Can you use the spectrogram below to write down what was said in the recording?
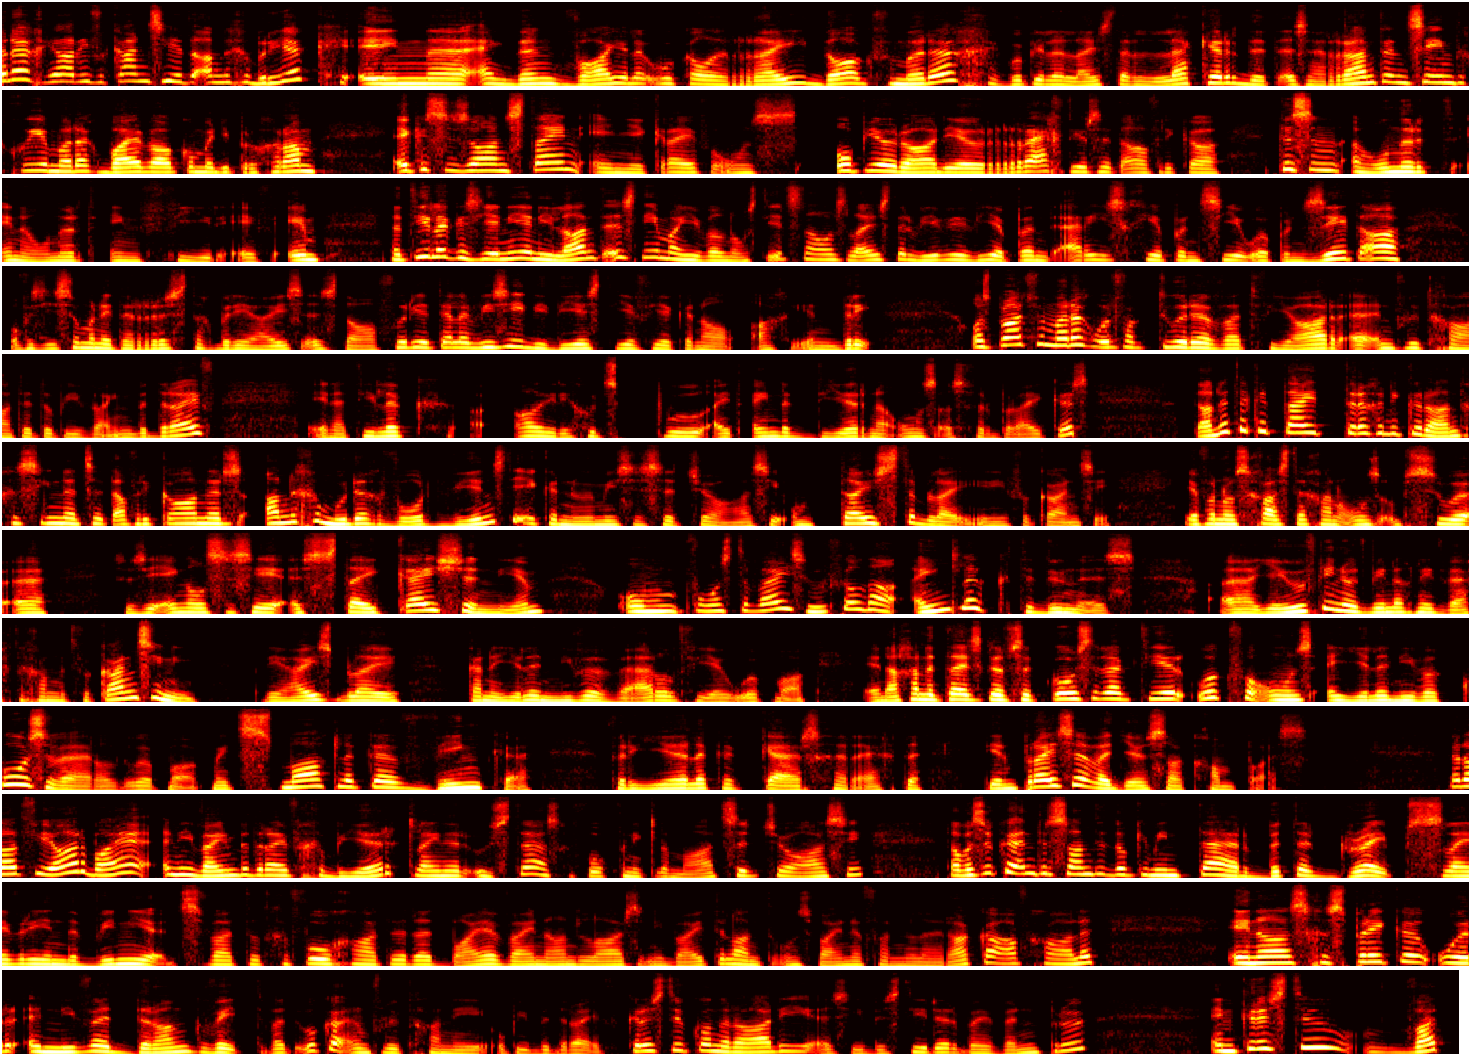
Goeiemiddag. Ja, die vakansie het aangebreek en uh, ek dink waar julle ook al ry dalk vanmiddag. Ek hoop julle luister lekker. Dit is Rand en Sent. Goeiemiddag. Baie welkom by die program. Ek is Susan Stein en jy kry vir ons op jou radio reg deur Suid-Afrika tussen 100 en 104 FM. Natuurlik as jy nie in die land is nie, maar jy wil nog steeds na ons luister www.rsg.co.za of as jy sommer net rustig by die huis is daar voor jou televisie, die DStv kanaal 813. Ons praat vanmiddag oor faktore wat vir jaar 'n invloed gehad het op die wynbedryf en natuurlik al hierdie goed spoel uiteindelik deur na ons as verbruikers. Dan het ek 'n tyd terug in die koerant gesien dat Suid-Afrikaners aangemoedig word weens die ekonomiese situasie om tuis te bly hierdie vakansie. Een van ons gaste gaan ons op so 'n soos die Engelse sê 'n staycation neem om vir ons te wys hoeveel daar eintlik te doen is. Uh jy hoef nie noodwendig net weg te gaan met vakansie nie. By die huis bly kan 'n hele nuwe wêreld vir jou oopmaak. En dan gaan 'n tydskrif se kosredakteur ook vir ons 'n hele nuwe koswêreld oopmaak met smaaklike wenke vir heerlike Kersgeregte teen pryse wat jou sak gaan pas. Nou dat vir jaar baie in die wynbedryf gebeur, kleiner oeste as gevolg van die klimaatsituasie. Daar was ook 'n interessante dokumentêr Bitter Grapes: Slavery in the Vineyards wat tot gevolg gehad het dat baie wynhandelaars in die buiteland ons wyne van hulle rakke afgehaal het. En ons gesprekke oor 'n nuwe drankwet wat ook 'n invloed gaan hê op die bedryf. Christo Konradi is die bestuurder by Winpro. En Christo, wat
